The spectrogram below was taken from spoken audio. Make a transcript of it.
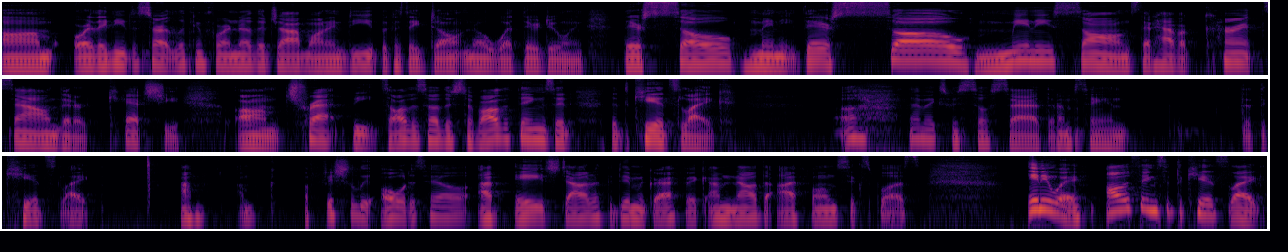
um, or they need to start looking for another job on Indeed because they don't know what they're doing. There's so many, there's so many songs that have a current sound that are catchy, um, trap beats, all this other stuff, all the things that that the kids like uh, that makes me so sad that I'm saying that the kids like I'm I'm officially old as hell. I've aged out of the demographic. I'm now the iPhone 6 Plus. Anyway, all the things that the kids like.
